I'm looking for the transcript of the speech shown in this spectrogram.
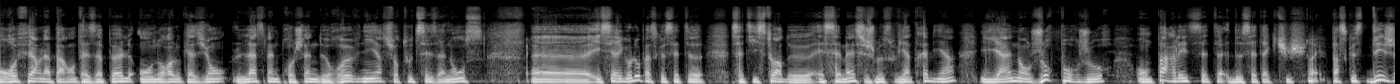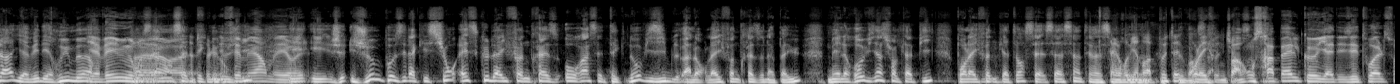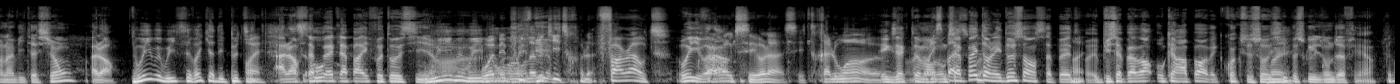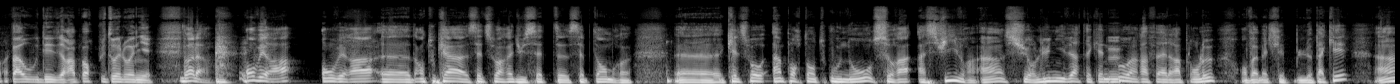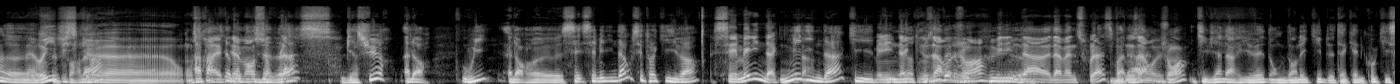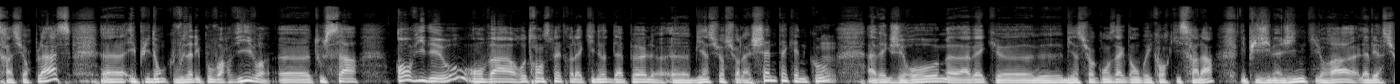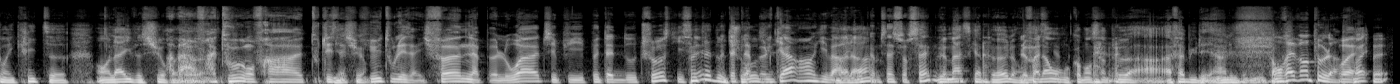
On referme la parenthèse Apple. On aura l'occasion la semaine prochaine de revenir sur toutes ces annonces. Euh, et c'est rigolo parce que cette cette histoire de SMS, je me souviens très bien. Il y a un an, jour pour jour, on parlait de cette de cette actu Ouais. parce que déjà il y avait des rumeurs. Il y avait eu une rumeur cette technologie. éphémère, mais ouais. Et, et je, je me posais la question est-ce que l'iPhone 13 aura cette techno visible? Alors l'iPhone 13 n'a pas eu, mais elle revient sur le tapis pour l'iPhone 14. C'est c'est assez intéressant. Elle reviendra de peut-être pour ça. l'iPhone Bah, 15. on se rappelle qu'il y a des étoiles sur l'invitation. Alors, Oui, oui, oui, c'est vrai qu'il y a des petites. Ouais. alors ça On- peut être l'appareil photo aussi. Oui, hein. oui, oui. Ouais, bon, mais plus du titre, le Far Out. Oui, Far voilà. Out, c'est voilà, c'est très loin. euh, Exactement. Donc ça peut être dans les deux sens. Ça peut être. Et puis ça peut avoir aucun rapport avec quoi que ce soit aussi parce qu'ils l'ont déjà fait. Hein. Pas ou des rapports plutôt éloignés. Voilà, on verra. On verra. Euh, en tout cas, cette soirée du 7 septembre, euh, qu'elle soit importante ou non, sera à suivre hein, sur l'univers Tech Co, hein, Raphaël, rappelons-le. On va mettre les- le paquet hein, euh, Bah oui, ce puisque soir-là. euh, on sera évidemment sur 19 heures. place. Bien sûr. Alors, Oui, alors euh, c'est Mélinda ou c'est toi qui y vas? C'est Melinda qui. Mélinda qui, Mélinda qui notre nous a rejoint. recrue, Mélinda Davansoulas qui voilà. nous a rejoint. qui vient d'arriver donc dans l'équipe de Tech Co qui sera sur place. Euh, et puis donc vous allez pouvoir vivre euh, tout ça en vidéo. On va retransmettre la keynote d'Apple euh, bien sûr sur la chaîne Tech Co Mm. avec Jérôme, euh, avec euh, bien sûr Gonzague d'Ambricourt qui sera là. Et puis j'imagine qu'il y aura la version écrite euh, en live sur. Ah bah, euh, on fera tout, on fera toutes les actus, sûr. tous les iPhones, l'Apple Watch, et puis peut-être d'autres choses, qui sait Peut-être d'autres choses. l'Apple Car hein, qui va Voilà. arriver comme ça sur scène. le masque Apple. Enfin masque là, on Apple. commence un peu à, à fabuler, hein, les amis. On rêve un peu là. Ouais. Ouais.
